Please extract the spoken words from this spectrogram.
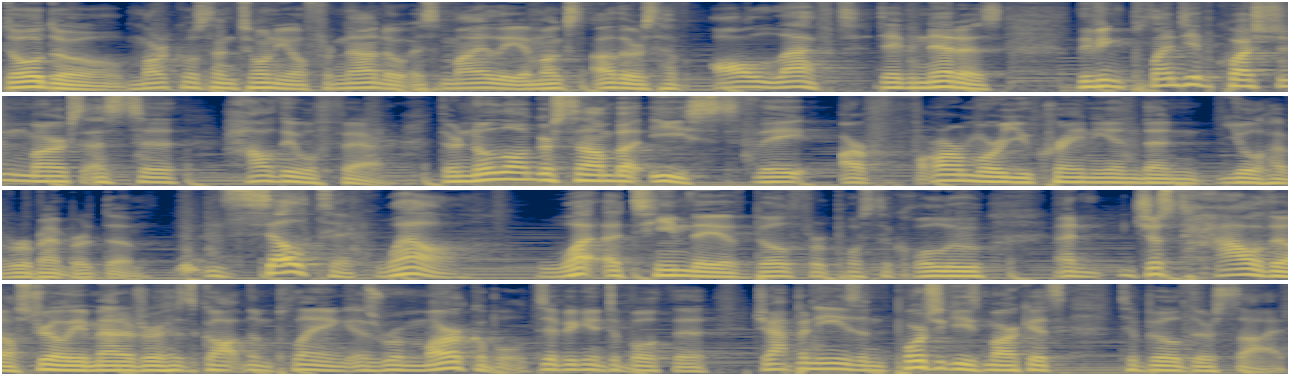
Dodo, Marcos Antonio, Fernando, Ismaili, amongst others, have all left David Neres, leaving plenty of question marks as to how they will fare. They're no longer Samba East, they are far more Ukrainian than you'll have remembered them. And Celtic, well, what a team they have built for Postecoglou and just how the Australian manager has got them playing is remarkable, dipping into both the Japanese and Portuguese markets to build their side.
